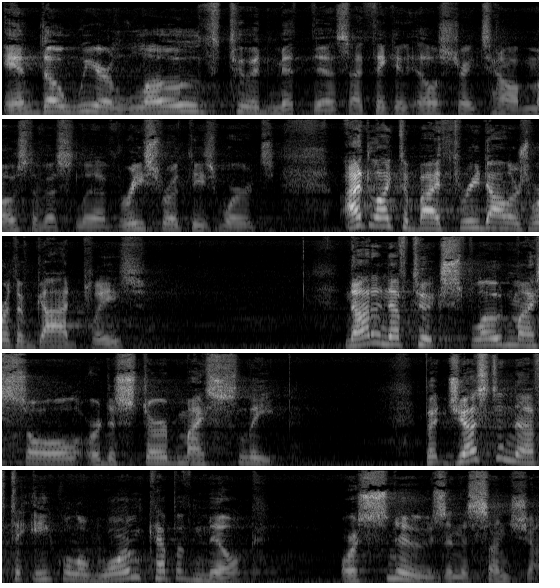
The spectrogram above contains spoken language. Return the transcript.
And though we are loath to admit this, I think it illustrates how most of us live. Rees wrote these words I'd like to buy $3 worth of God, please. Not enough to explode my soul or disturb my sleep, but just enough to equal a warm cup of milk or a snooze in the sunshine.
